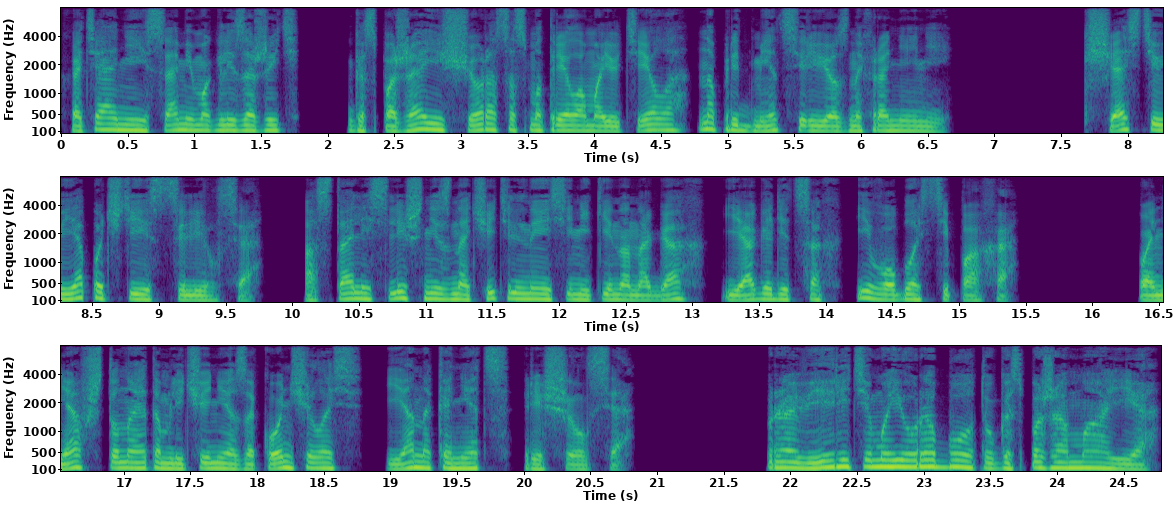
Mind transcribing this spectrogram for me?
хотя они и сами могли зажить, госпожа еще раз осмотрела мое тело на предмет серьезных ранений. К счастью, я почти исцелился. Остались лишь незначительные синяки на ногах, ягодицах и в области паха. Поняв, что на этом лечение закончилось, я, наконец, решился. «Проверите мою работу, госпожа Майя».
